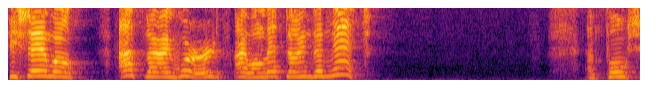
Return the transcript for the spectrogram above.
He's saying, Well, at thy word, I will let down the net. And folks,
